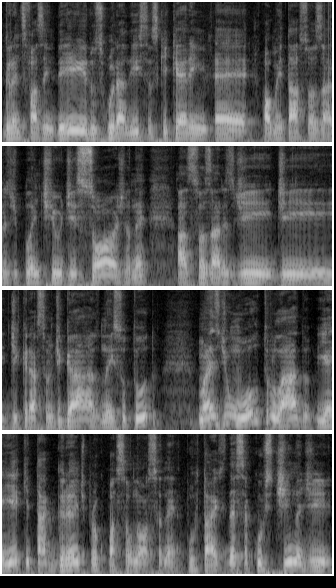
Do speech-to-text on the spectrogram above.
grandes fazendeiros, ruralistas que querem eh, aumentar suas áreas de plantio de soja, né, as suas áreas de, de, de criação de gado, né, isso tudo. Mas de um outro lado, e aí é que está a grande preocupação nossa, né? Por trás dessa cortina de,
